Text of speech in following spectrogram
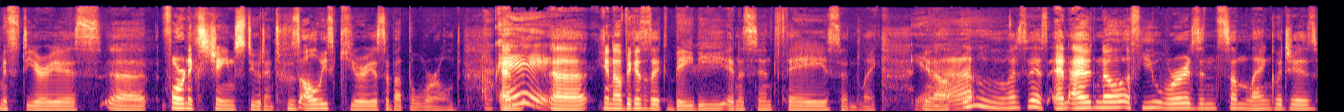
mysterious uh foreign exchange student who's always curious about the world. Okay. and uh you know because like baby innocent face and like you know ooh what's this? And i know a few words in some languages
